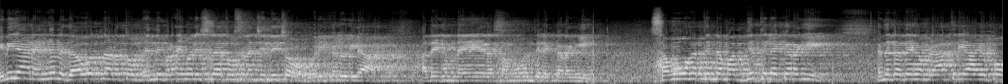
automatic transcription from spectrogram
ഇനി ഞാൻ എങ്ങനെ ദൗവത്ത് നടത്തും? എന്ന് ഇബ്രാഹിം അലൈഹി സ്വലാത്തു വസ്സലാം ചിന്തിച്ചോ? ഒരിക്കലും ഇല്ല അദ്ദേഹം നേരെ സമൂഹത്തിലേക്ക് ഇറങ്ങി. സമൂഹത്തിന്റെ മധ്യത്തിലേക്ക് ഇറങ്ങി എന്നിട്ട് അദ്ദേഹം രാത്രിയായപ്പോ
